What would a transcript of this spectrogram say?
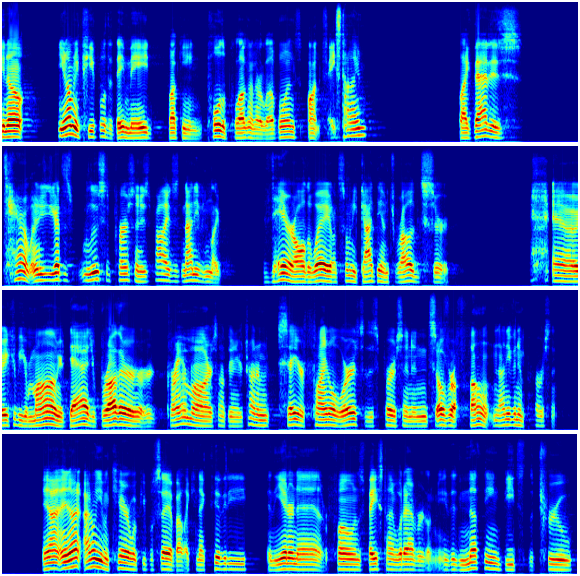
You know, you know how many people that they made fucking pull the plug on their loved ones on FaceTime? Like that is terrible. And you got this lucid person who's probably just not even like there all the way on so many goddamn drugs or or it could be your mom, your dad, your brother, or grandma or something. You're trying to say your final words to this person, and it's over a phone, not even in person. And I, and I, I don't even care what people say about like connectivity and the internet or phones, FaceTime, whatever. I mean, there's nothing beats the true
